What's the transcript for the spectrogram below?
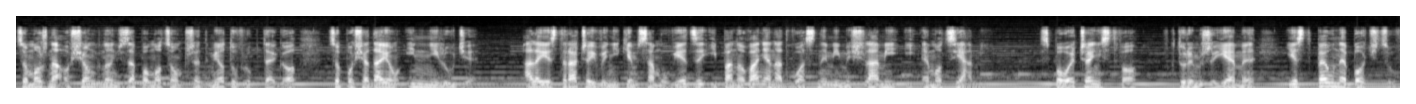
co można osiągnąć za pomocą przedmiotów lub tego, co posiadają inni ludzie, ale jest raczej wynikiem samowiedzy i panowania nad własnymi myślami i emocjami. Społeczeństwo, w którym żyjemy, jest pełne bodźców,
